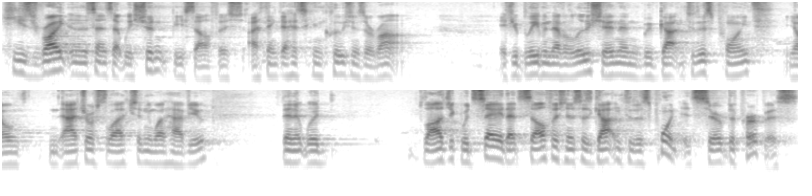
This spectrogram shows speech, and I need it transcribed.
he's right in the sense that we shouldn't be selfish, I think that his conclusions are wrong. If you believe in evolution and we've gotten to this point, you know, natural selection and what have you, then it would logic would say that selfishness has gotten to this point. It's served a purpose.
